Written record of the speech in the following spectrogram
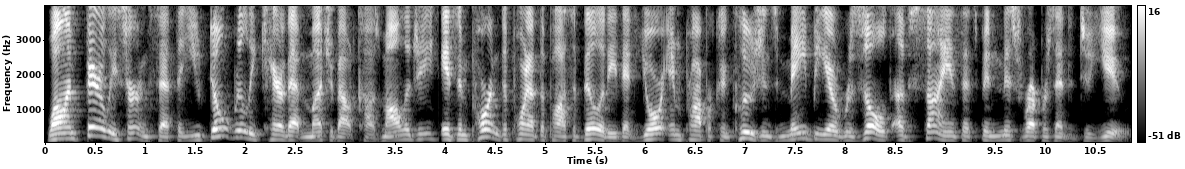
While I'm fairly certain, Seth, that you don't really care that much about cosmology, it's important to point out the possibility that your improper conclusions may be a result of science that's been misrepresented to you.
